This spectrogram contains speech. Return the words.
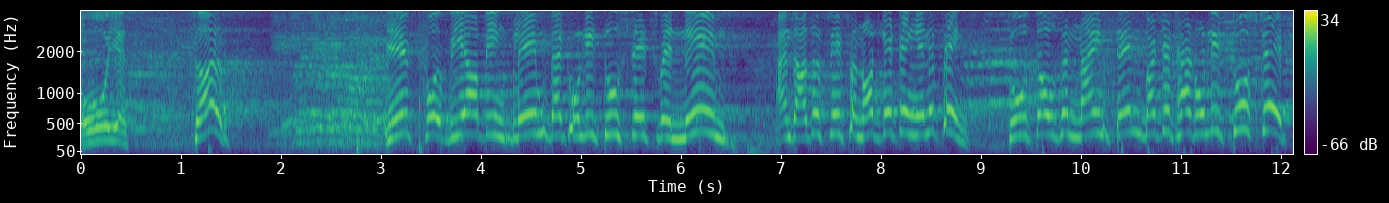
oh yes, sir, if we are being blamed that only two states were named and the other states are not getting anything, 2009-10 budget had only two states,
